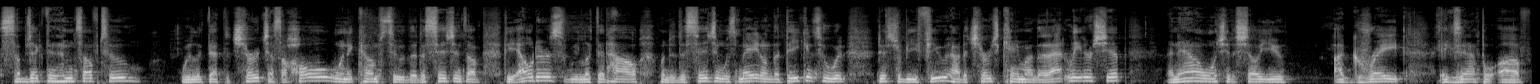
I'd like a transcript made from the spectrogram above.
subjecting himself to. We looked at the church as a whole when it comes to the decisions of the elders. We looked at how, when the decision was made on the deacons who would distribute food, how the church came under that leadership. And now I want you to show you a great example of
